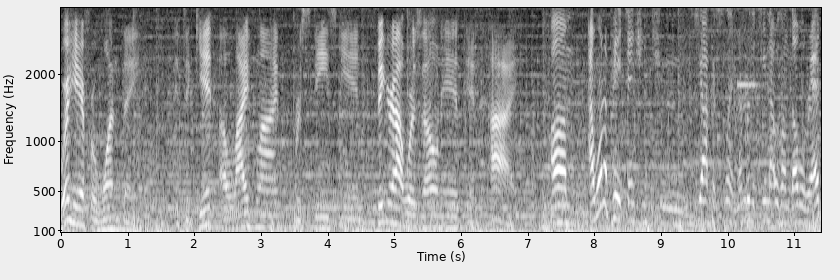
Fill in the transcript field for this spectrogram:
We're here for one thing. it's To get a lifeline prestige skin, figure out where zone is, and hide. Um, I want to pay attention to Siaka Slim. Remember the team that was on double red?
